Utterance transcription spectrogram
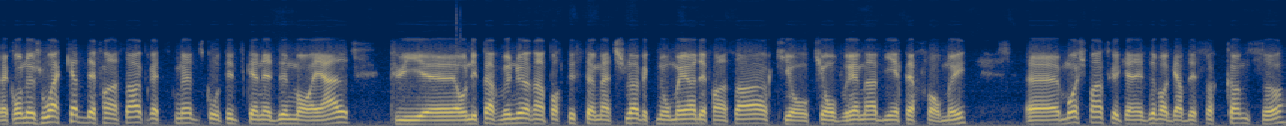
Fait qu'on a joué à quatre défenseurs pratiquement du côté du Canadien de Montréal. Puis euh, on est parvenu à remporter ce match-là avec nos meilleurs défenseurs qui ont, qui ont vraiment bien performé. moi, je pense que le Canadien va garder ça comme ça.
